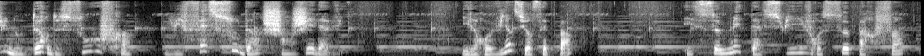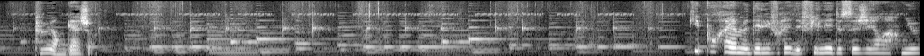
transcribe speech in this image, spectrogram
une odeur de soufre lui fait soudain changer d'avis. Il revient sur ses pas et se met à suivre ce parfum peu engageant. Qui pourrait me délivrer des filets de ce géant hargneux?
